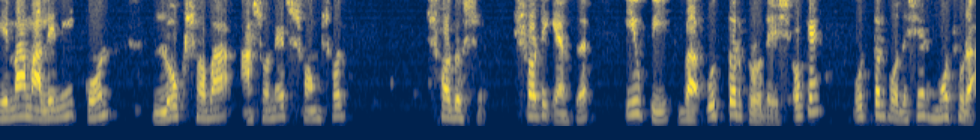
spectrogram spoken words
হেমা মালিনী কোন লোকসভা আসনের সংসদ সদস্য। সঠিক অ্যান্সার ইউপি বা উত্তরপ্রদেশ ওকে উত্তরপ্রদেশের মথুরা,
